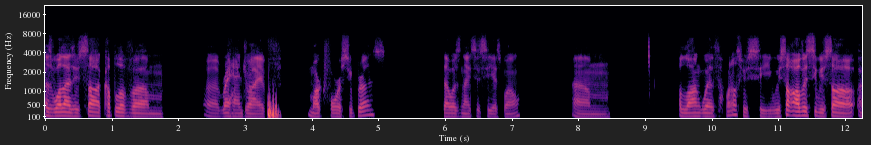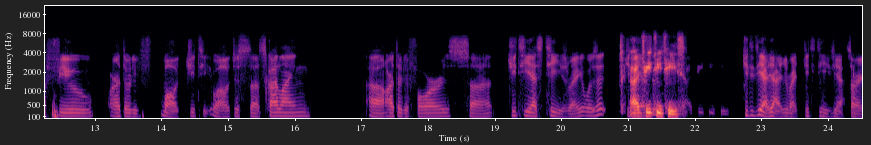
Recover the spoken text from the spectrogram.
as well as we saw a couple of um, uh, right-hand drive Mark IV Supras. That was nice to see as well. Um, along with what else we see? We saw obviously we saw a few R30 well GT well just uh, Skyline uh, R34s uh, GTSTs right was it uh, GTTs GTT yeah yeah you're right GTTs yeah sorry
